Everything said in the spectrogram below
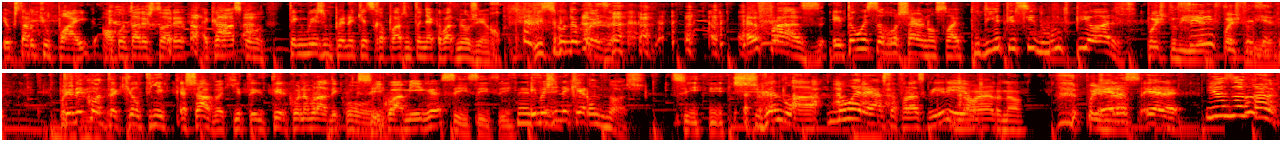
eu gostava que o pai, ao contar a história, acabasse com Tenho mesmo pena que esse rapaz não tenha acabado meu genro. E segunda coisa, a frase Então esse arroz sai ou não sai podia ter sido muito pior. Pois podia, Sim, sim, pois sim, podia. sim. Tendo em conta que ele tinha, achava que ia ter- ter com a namorada e com, e com a amiga, Sim, sim, sim. Sim, sim. imagina que era um de nós. Sim. Chegando lá, não era essa a frase que diriam. Não era, não. Pois Era, não. era. E os arroz?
